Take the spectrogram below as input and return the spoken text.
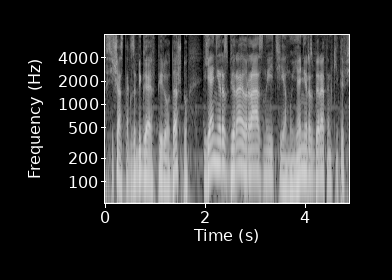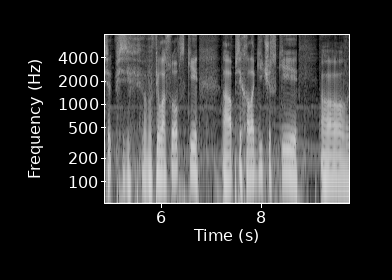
сейчас так забегая вперед, да, что я не разбираю разные темы, я не разбираю там какие-то философские, а, психологические а,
